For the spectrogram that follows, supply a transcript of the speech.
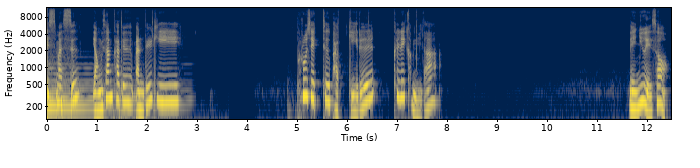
크리스마스 영상카드 만들기 프로젝트 받기를 클릭합니다. 메뉴에서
